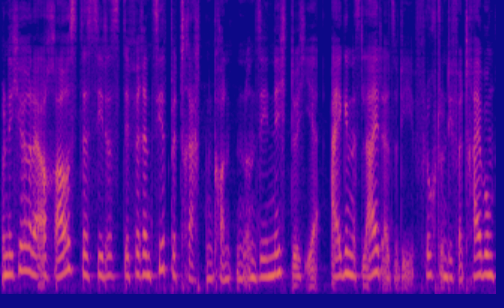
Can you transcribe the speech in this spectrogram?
Und ich höre da auch raus, dass sie das differenziert betrachten konnten und sie nicht durch ihr eigenes Leid, also die Flucht und die Vertreibung,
